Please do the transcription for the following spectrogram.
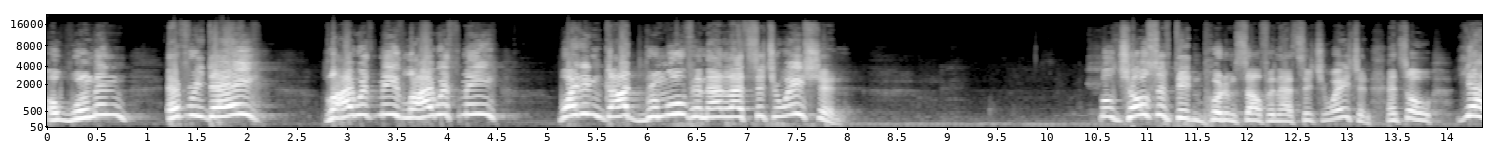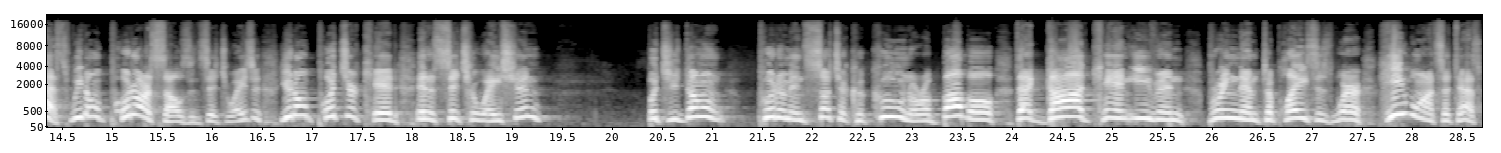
A woman every day, lie with me, lie with me. Why didn't God remove him out of that situation? Well, Joseph didn't put himself in that situation. And so, yes, we don't put ourselves in situations. You don't put your kid in a situation, but you don't put them in such a cocoon or a bubble that God can't even bring them to places where He wants to test,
